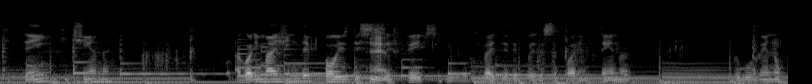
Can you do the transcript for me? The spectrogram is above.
que tem, que tinha, né? Agora imagine depois desses é. efeitos que, vai ter depois dessa quarentena do governo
